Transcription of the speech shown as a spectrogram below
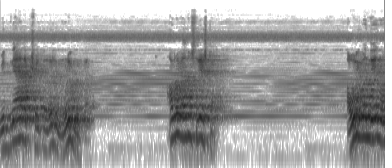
ವಿಜ್ಞಾನ ಕ್ಷೇತ್ರದಲ್ಲಿ ಮುಳುಗಿಬಿಡ್ತಾರೆ ಅವರಿಗೆ ಅದು ಶ್ರೇಷ್ಠ. ಅವರಿಗೊಂದೇನು,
